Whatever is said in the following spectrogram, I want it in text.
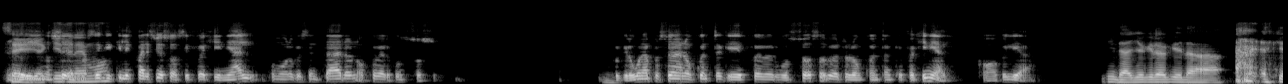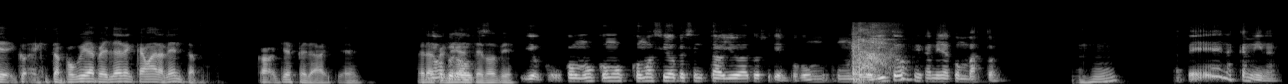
Sí, y aquí tenemos... No sé qué, les pareció eso, si fue genial como lo presentaron o fue vergonzoso. Mm. Porque algunas personas lo encuentran que fue vergonzoso, pero otros lo encuentran que fue genial, como peleaba. Mira, yo creo que la. es, que, es que tampoco iba a pelear en cámara lenta. ¿Qué esperaba? ¿Qué era no, entre dos pies. ¿cómo, cómo, ¿Cómo ha sido presentado yo a todo ese tiempo? Como un, un abuelito que camina con bastón. Apenas camina.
